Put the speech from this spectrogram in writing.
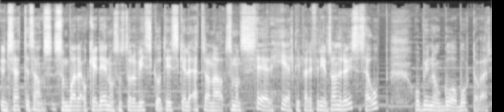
en sjettesans som bare Ok, det er noen som står og hvisker og tisker, eller et eller annet som man ser helt i periferien. Så han røyser seg opp og begynner å gå bortover.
